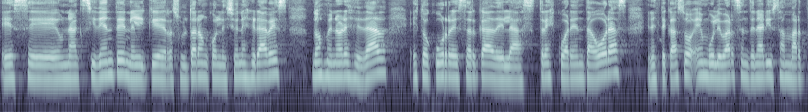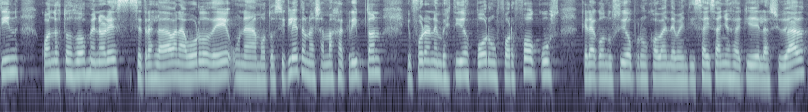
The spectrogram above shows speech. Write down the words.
es eh, un accidente en el que resultaron con lesiones graves dos menores de edad. Esto ocurre cerca de las 3.40 horas, en este caso en Boulevard Centenario San Martín, cuando estos dos menores se trasladaban a bordo de una motocicleta, una Yamaha Krypton, y fueron embestidos por un Ford Focus que era conducido por un joven de 26 años de aquí de la ciudad.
